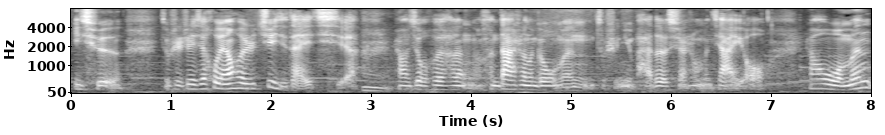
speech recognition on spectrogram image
一群，就是这些后援会是聚集在一起，嗯然后就会很很大声的给我们就是女排的选手们加油。然然后我们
